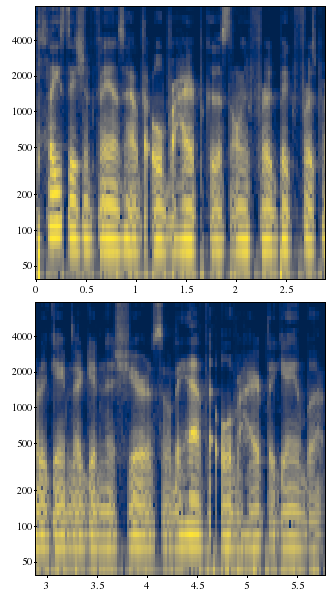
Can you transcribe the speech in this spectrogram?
PlayStation fans have the overhype because it's the only first big first party game they're getting this year, so they have to overhype the game, but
